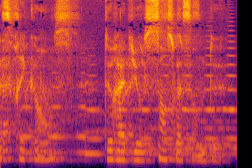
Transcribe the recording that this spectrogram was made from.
Basse fréquence de Radio 162.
